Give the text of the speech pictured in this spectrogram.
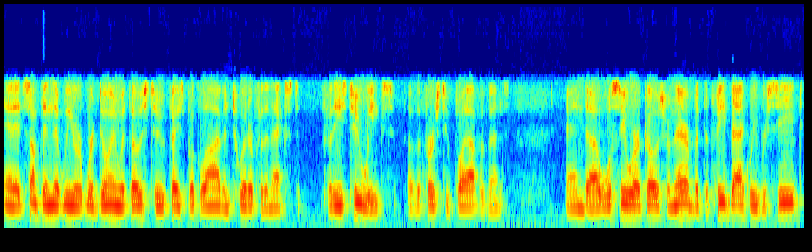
And it's something that we are, we're doing with those two, Facebook Live and Twitter, for the next for these two weeks of the first two playoff events, and uh, we'll see where it goes from there. But the feedback we've received,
